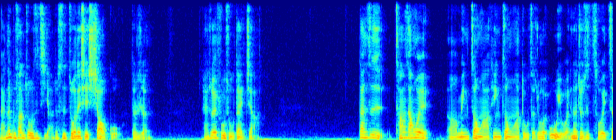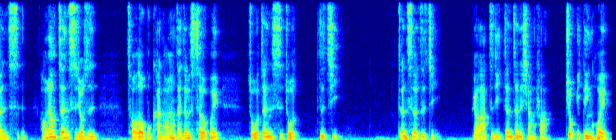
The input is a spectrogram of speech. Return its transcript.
哎，那不算做自己啊，就是做那些效果的人，还是会付出代价。但是常常会，呃，民众啊、听众啊、读者就会误以为那就是所谓真实，好像真实就是丑陋不堪，好像在这个社会。做真实，做自己，真实的自己，表达自己真正的想法，就一定会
